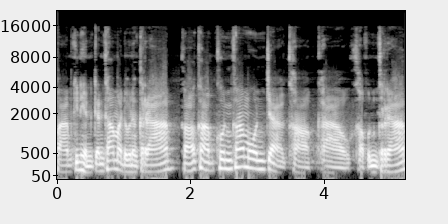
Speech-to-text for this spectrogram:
ความคิดเห็นกันเข้ามาดูนะครับ ขอขอบคุณข้อมูลจากขอบข่าวขอบคุณครับ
